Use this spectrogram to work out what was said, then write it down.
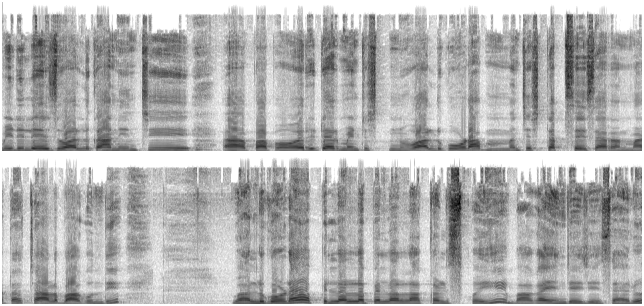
మిడిల్ ఏజ్ వాళ్ళు కానించి పాపం రిటైర్మెంట్ వాళ్ళు కూడా మంచి స్టెప్స్ వేశారనమాట చాలా బాగుంది. వాళ్ళు కూడా పిల్లల్లో పిల్లల్లా కలిసిపోయి బాగా ఎంజాయ్ చేశారు.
